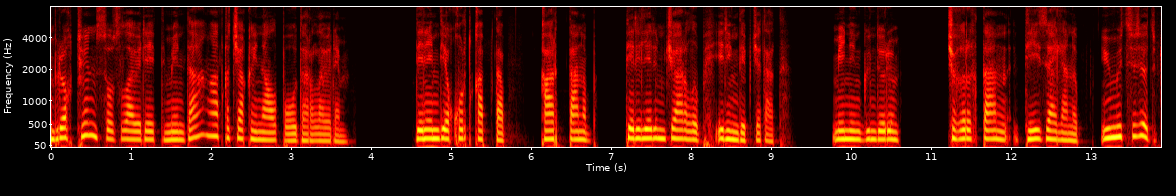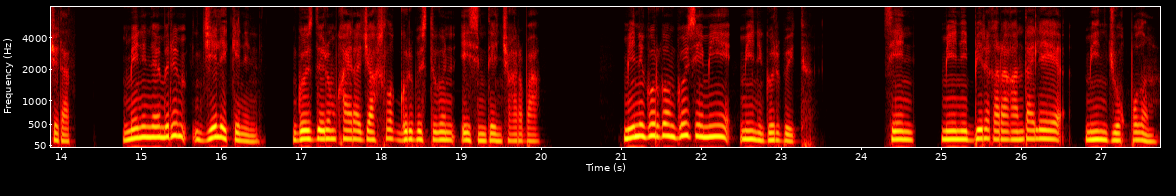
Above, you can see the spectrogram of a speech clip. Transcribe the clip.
Бирок түн созула берет мен таң аткыча кыйналып оодарыла берем. Денемди курт каптап карттанып терилерим жарылып ириңдеп жатат. Менин күндөрүм чыгырыктан тез айланып үмүтсүз өтүп жатат. Менин өмүрүм жел экенин көздөрүм кайра жакшылык көрбөстүгүн эсиңден чыгарба. Мени көргөн көз эми мени көрбөйт. Сен мени бир караганда эле мен жок болом.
